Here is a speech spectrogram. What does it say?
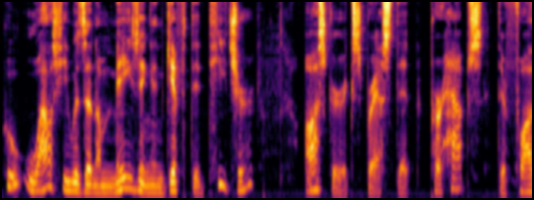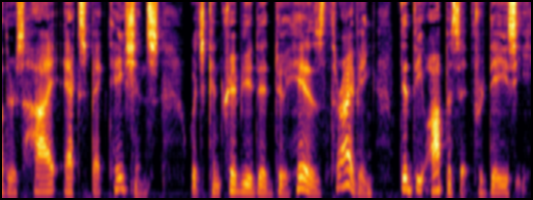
who, while she was an amazing and gifted teacher, Oscar expressed that perhaps their father's high expectations, which contributed to his thriving, did the opposite for Daisy,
